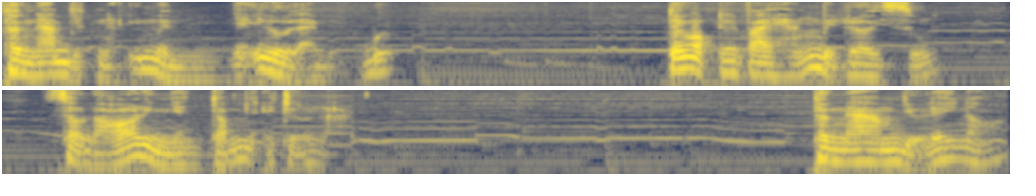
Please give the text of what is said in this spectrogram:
Thần Nam giật nảy mình nhảy lùi lại một bước. Tiểu Ngọc trên vai hắn bị rơi xuống, sau đó liền nhanh chóng nhảy trở lại. Thần Nam giữ lấy nó,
